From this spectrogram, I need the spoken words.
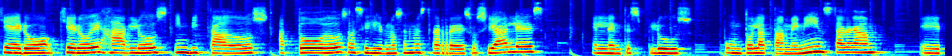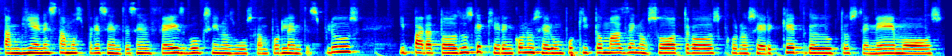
Quiero, quiero dejarlos invitados a todos a seguirnos en nuestras redes sociales, en lentesplus.latam en Instagram. Eh, también estamos presentes en Facebook si nos buscan por Lentes Plus. Y para todos los que quieren conocer un poquito más de nosotros, conocer qué productos tenemos,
